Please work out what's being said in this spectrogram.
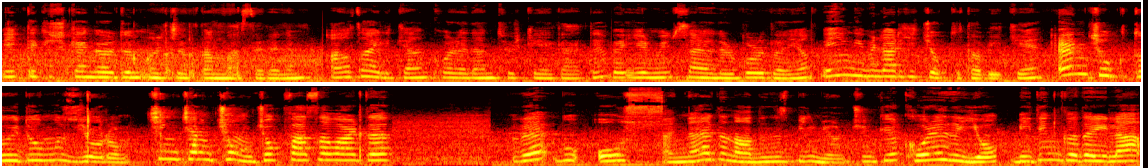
Birlikte küçükken gördüğüm ırkçılıktan bahsedelim. 6 aylıkken Kore'den Türkiye'ye geldim ve 23 senedir buradayım. Benim gibiler hiç yoktu tabii ki. En çok duyduğumuz yorum Ching Chang Chong çok fazla vardı. Ve bu os yani nereden aldınız bilmiyorum. Çünkü Kore'de yok. Bildiğim kadarıyla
